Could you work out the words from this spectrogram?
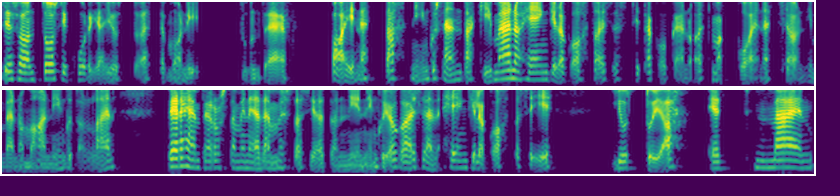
ja se on tosi kurja juttu, että moni tuntee painetta niin kuin sen takia. Mä en ole henkilökohtaisesti sitä kokenut, että mä koen, että se on nimenomaan niin kuin perheen perustaminen ja tämmöiset asiat on niin, niin kuin jokaisen henkilökohtaisia juttuja, että mä en,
